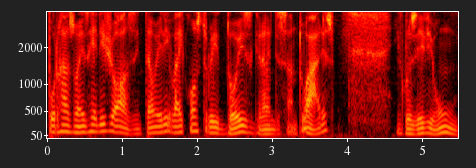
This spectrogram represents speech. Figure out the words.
por razões religiosas. Então ele vai construir dois grandes santuários inclusive um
